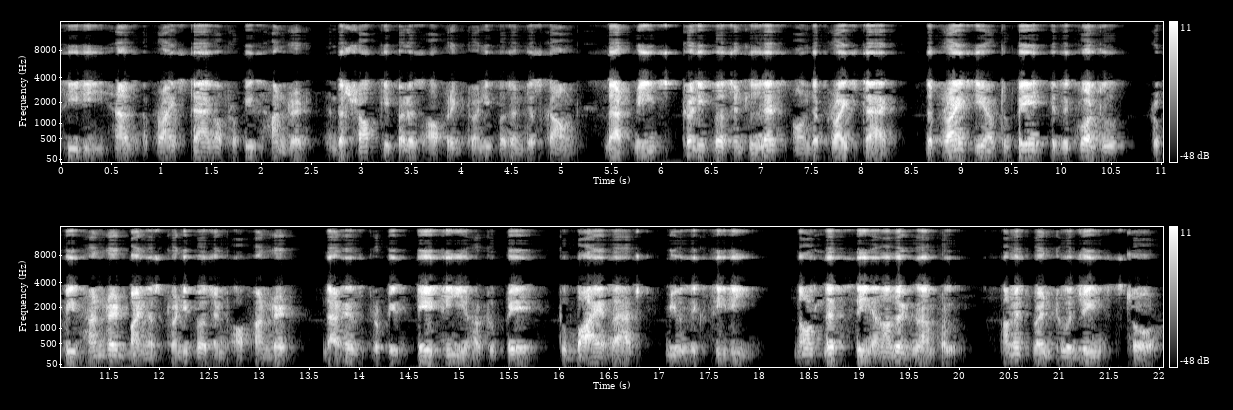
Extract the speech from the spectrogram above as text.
CD has a price tag of rupees 100 and the shopkeeper is offering 20% discount. That means 20% less on the price tag. The price you have to pay is equal to rupees 100 minus 20% of 100. That is rupees 80 you have to pay to buy that music CD. Now let's see another example. Amit went to a jeans store.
